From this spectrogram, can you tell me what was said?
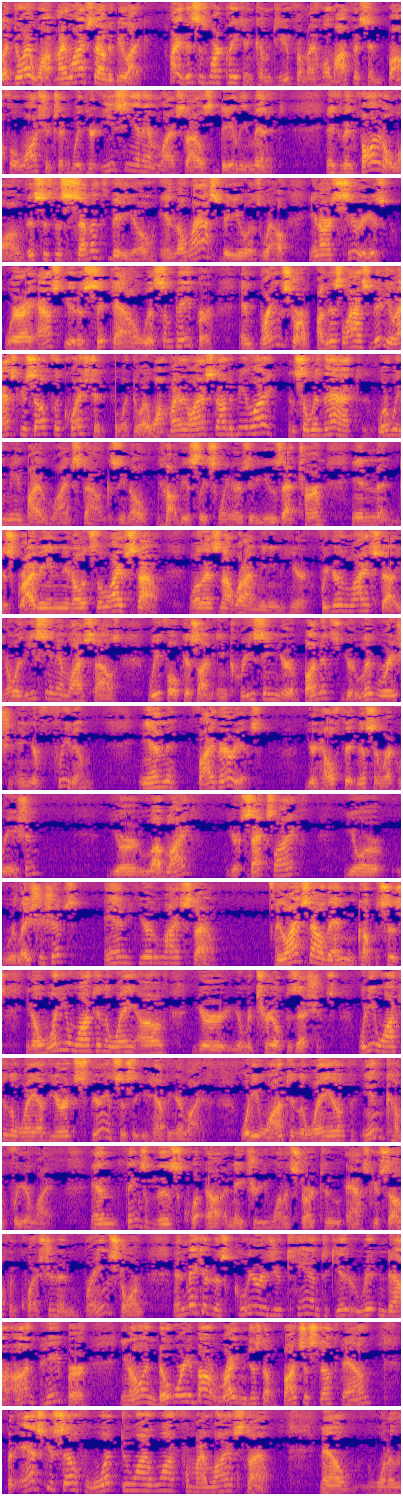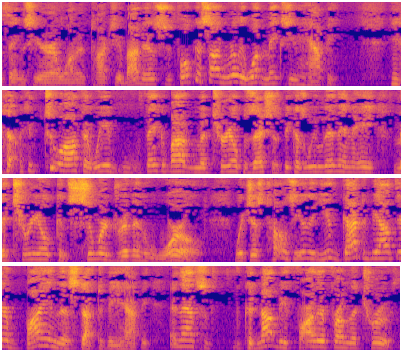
What do I want my lifestyle to be like? Hi, this is Mark Clayton coming to you from my home office in Bothell, Washington with your ECNM Lifestyles Daily Minute. And if you've been following along, this is the seventh video, in the last video as well, in our series where I ask you to sit down with some paper and brainstorm. On this last video, ask yourself the question, what do I want my lifestyle to be like? And so with that, what do we mean by lifestyle? Because, you know, obviously swingers who use that term in describing, you know, it's the lifestyle. Well, that's not what I'm meaning here. For your lifestyle, you know, with ECNM Lifestyles, we focus on increasing your abundance, your liberation, and your freedom in five areas your health, fitness, and recreation, your love life, your sex life, your relationships, and your lifestyle. A lifestyle then encompasses, you know, what do you want in the way of your your material possessions? What do you want in the way of your experiences that you have in your life? What do you want in the way of income for your life? And things of this uh, nature, you want to start to ask yourself and question and brainstorm and make it as clear as you can to get it written down on paper, you know, and don't worry about writing just a bunch of stuff down, but ask yourself, what do I want for my lifestyle? Now, one of the things here I want to talk to you about is focus on really what makes you happy. You know, too often we think about material possessions because we live in a material consumer driven world, which just tells you that you've got to be out there buying this stuff to be happy. And that's could not be farther from the truth.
